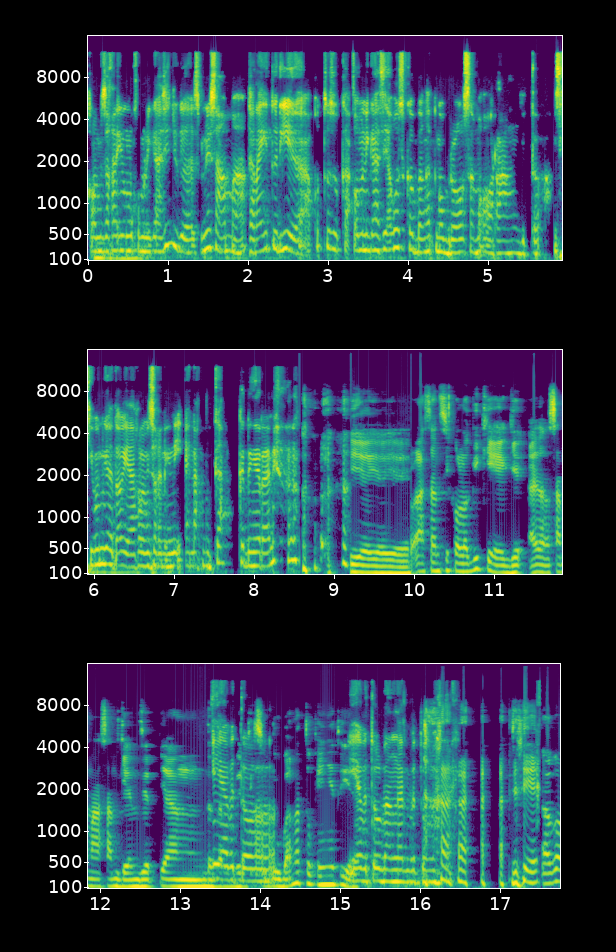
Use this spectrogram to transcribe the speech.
Kalau misalkan ilmu komunikasi juga sebenarnya sama. Karena itu dia, aku tuh suka komunikasi, aku suka banget ngobrol sama orang gitu. Meskipun nggak tahu ya kalau misalkan ini enak enggak kedengerannya. Iya iya iya. Alasan psikologi kayak ge- alasan-alasan Gen Z yang Iya, betul. Banget tuh kayaknya tuh ya. Iya betul banget, betul banget. Jadi aku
